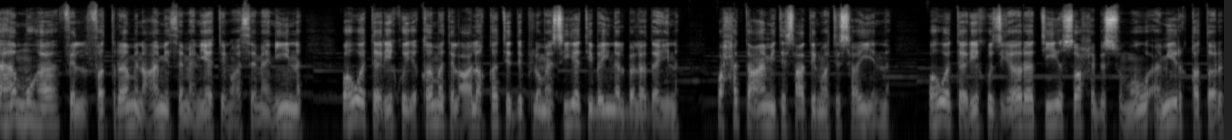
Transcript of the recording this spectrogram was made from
أهمها في الفترة من عام 88 وهو تاريخ إقامة العلاقات الدبلوماسية بين البلدين وحتى عام 99 وهو تاريخ زيارة صاحب السمو أمير قطر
